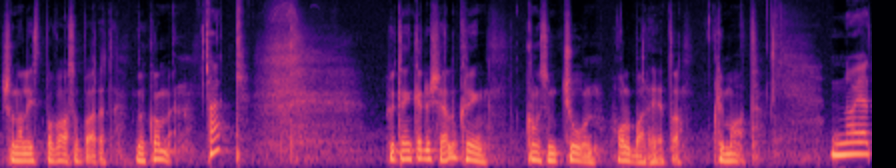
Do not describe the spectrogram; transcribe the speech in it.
journalist på Vasabladet. Välkommen. Tack. Hur tänker du själv kring konsumtion, hållbarhet och klimat? No, jag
